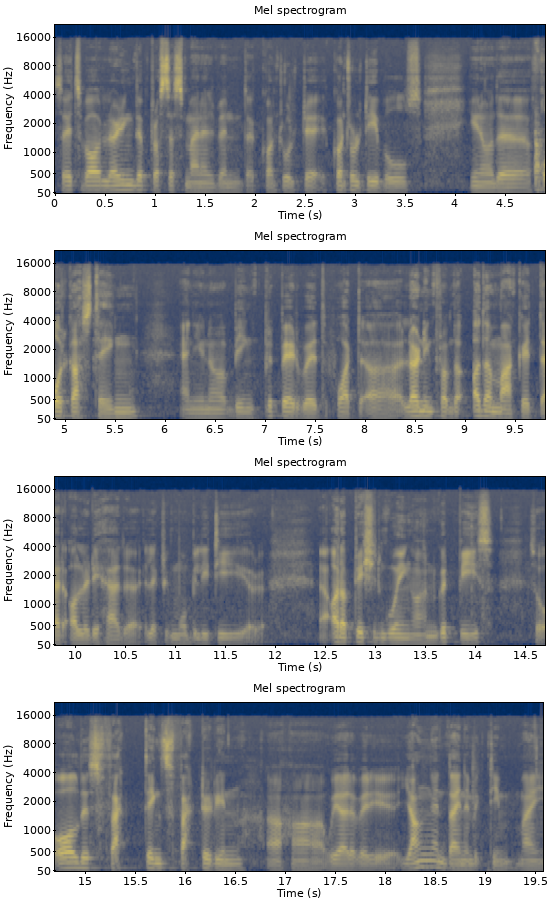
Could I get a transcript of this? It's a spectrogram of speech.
So it's about learning the process management, the control ta- control tables, you know the forecasting, and you know being prepared with what uh, learning from the other market that already had uh, electric mobility or uh, adaptation going on good pace. So all these fact things factored in. Uh-huh. We are a very young and dynamic team. My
